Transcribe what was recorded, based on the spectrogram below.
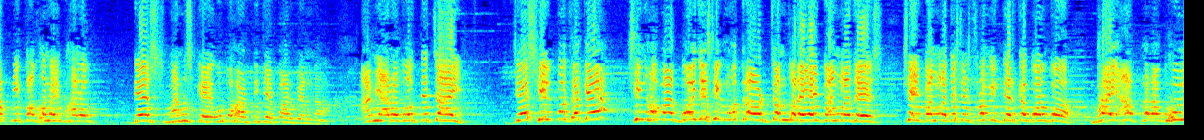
আপনি কখনোই ভালো দেশ মানুষকে উপহার দিতে পারবেন না। আমি আরও বলতে চাই, যে শিল্প থেকে সিংহবাগ বৈদেশিক মুদ্রা অর্জন করে এই বাংলাদেশ সেই বাংলাদেশের শ্রমিকদেরকে বলব, ভাই, আপনারা ভুল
